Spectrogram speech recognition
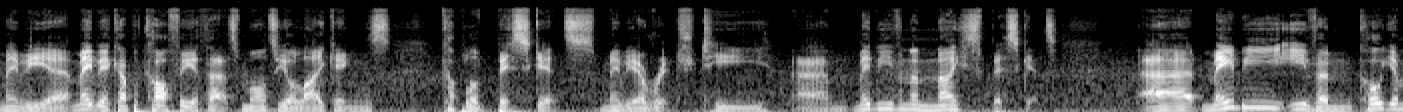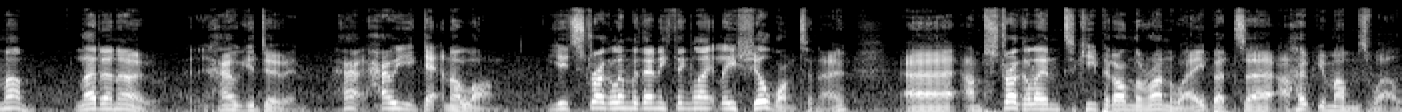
maybe uh, maybe a cup of coffee if that's more to your likings, couple of biscuits, maybe a rich tea, um, maybe even a nice biscuit. Uh, maybe even call your mum. Let her know how you're doing. How, how are you getting along? You struggling with anything lately? She'll want to know. Uh, I'm struggling to keep it on the runway, but uh, I hope your mum's well.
